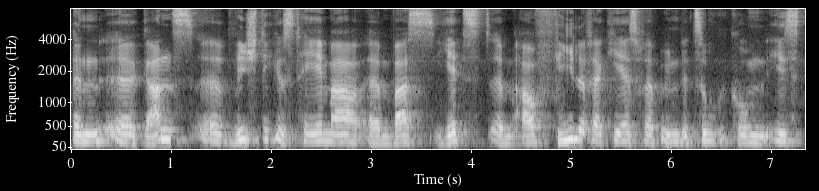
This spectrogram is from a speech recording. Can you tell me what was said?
Ein äh, ganz äh, wichtiges Thema, äh, was jetzt ähm, auf viele Verkehrsverbünde zugekommen ist,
